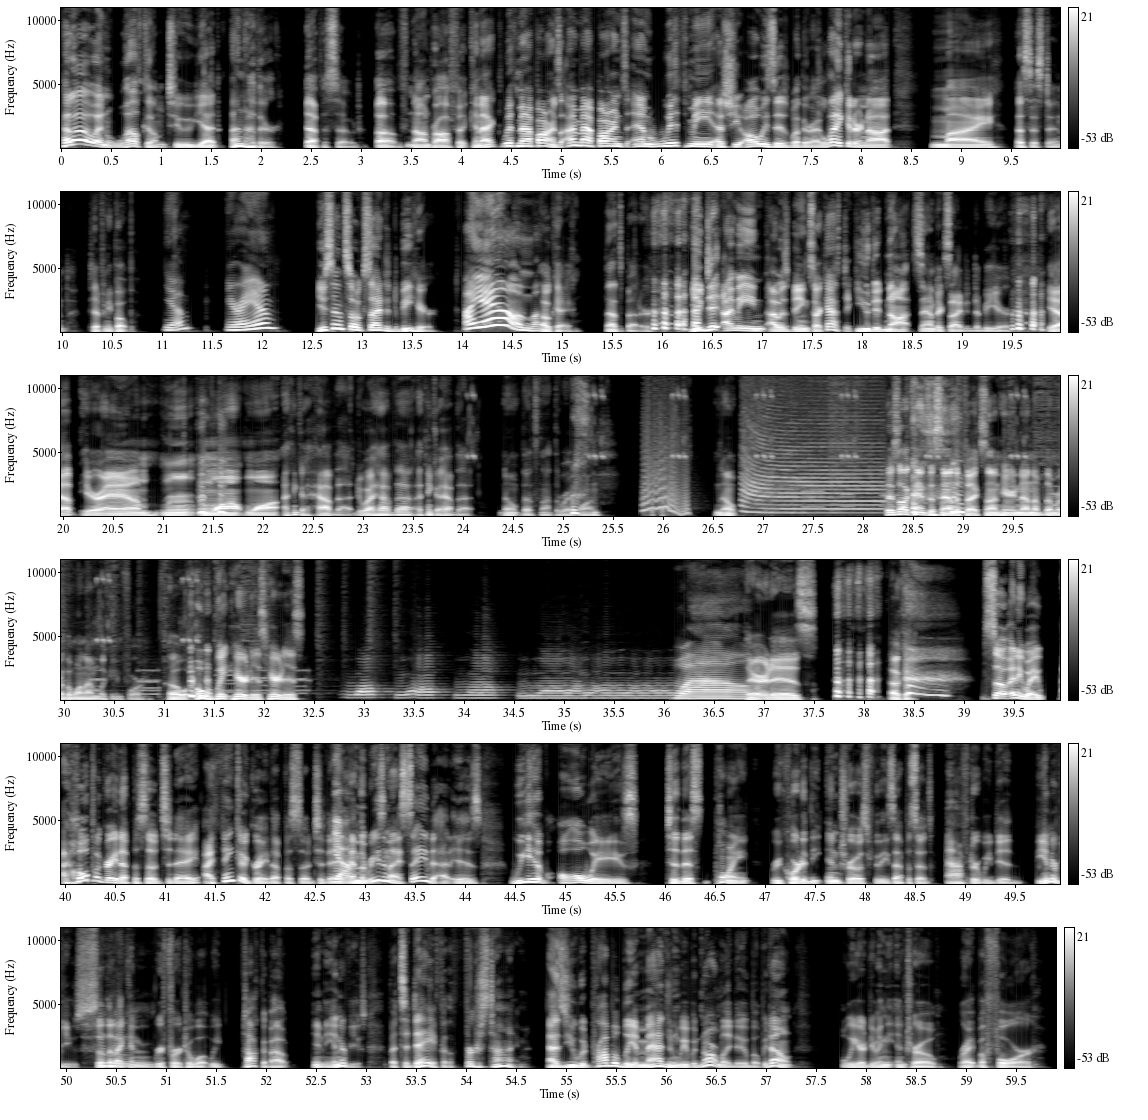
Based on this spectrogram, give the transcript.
Hello, and welcome to yet another episode of Nonprofit Connect with Matt Barnes. I'm Matt Barnes, and with me, as she always is, whether I like it or not, my assistant, Tiffany Pope. Yep, here I am. You sound so excited to be here. I am. Okay, that's better. you did, I mean, I was being sarcastic. You did not sound excited to be here. yep, here I am. Mm, wah, wah. I think I have that. Do I have that? I think I have that. Nope, that's not the right one. Nope. There's all kinds of sound effects on here. None of them are the one I'm looking for. Oh, oh, wait, here it is. Here it is. Wow. There it is. Okay. So, anyway, I hope a great episode today. I think a great episode today. Yeah. And the reason I say that is we have always, to this point, recorded the intros for these episodes after we did the interviews so that I Mhm. can refer to what we talk about in the interviews. But today, for the first time, as you would probably imagine we would normally do, but we don't, we are doing the intro right before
